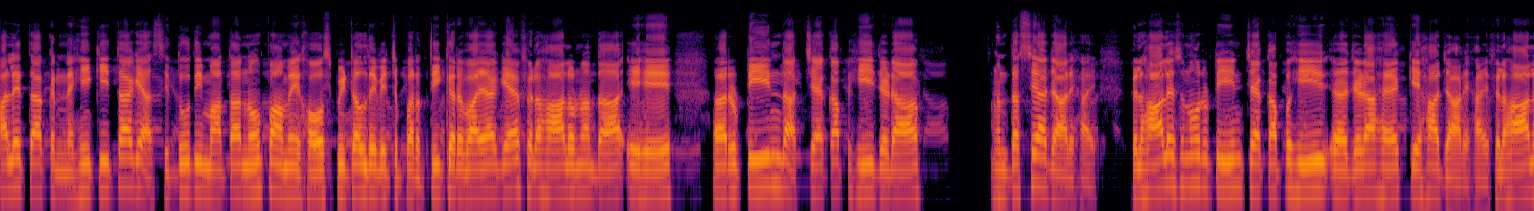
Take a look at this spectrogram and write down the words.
ਹਾਲੇ ਤੱਕ ਨਹੀਂ ਕੀਤਾ ਗਿਆ। ਸਿੱਧੂ ਦੀ ਮਾਤਾ ਨੂੰ ਭਾਵੇਂ ਹਸਪੀਟਲ ਦੇ ਵਿੱਚ ਭਰਤੀ ਕਰਵਾਇਆ ਗਿਆ ਫਿਲਹਾਲ ਉਹਨਾਂ ਦਾ ਇਹ ਰੂਟੀਨ ਦਾ ਚੈੱਕਅਪ ਹੀ ਜਿਹੜਾ ਦੱਸਿਆ ਜਾ ਰਿਹਾ ਹੈ। ਫਿਲਹਾਲ ਇਸ ਨੂੰ ਰੂਟੀਨ ਚੈੱਕਅਪ ਹੀ ਜਿਹੜਾ ਹੈ, ਕਿਹਾ ਜਾ ਰਿਹਾ ਹੈ। ਫਿਲਹਾਲ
